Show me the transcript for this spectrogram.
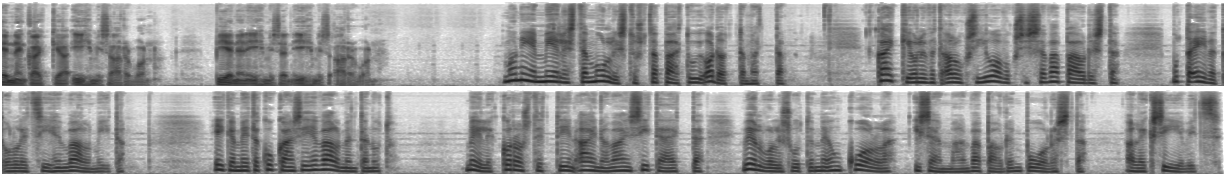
Ennen kaikkea ihmisarvon, pienen ihmisen ihmisarvon. Monien mielestä mullistus tapahtui odottamatta. Kaikki olivat aluksi juovuksissa vapaudesta, mutta eivät olleet siihen valmiita. Eikä meitä kukaan siihen valmentanut – Meille korostettiin aina vain sitä, että velvollisuutemme on kuolla isänmaan vapauden puolesta, Aleksijevits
